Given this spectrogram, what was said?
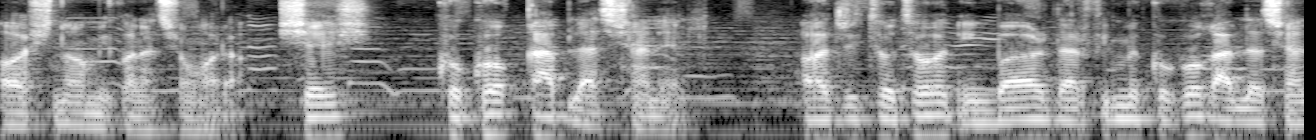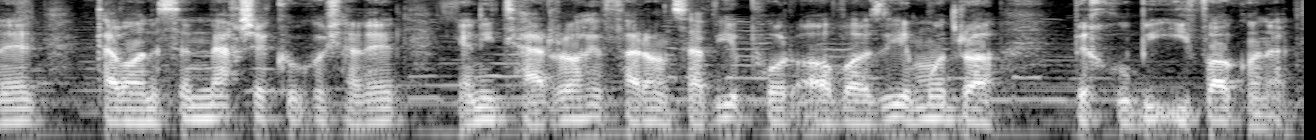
آشنا می کند شما را. شش. کوکو قبل از شنل آدری توتو این بار در فیلم کوکو قبل از شنل توانسته نقش کوکو شنل یعنی طراح فرانسوی پرآوازه مد را به خوبی ایفا کند.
